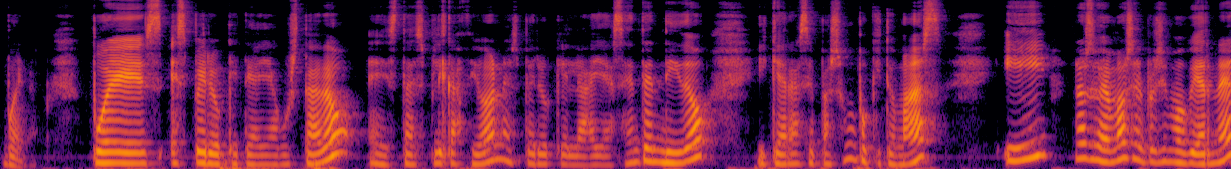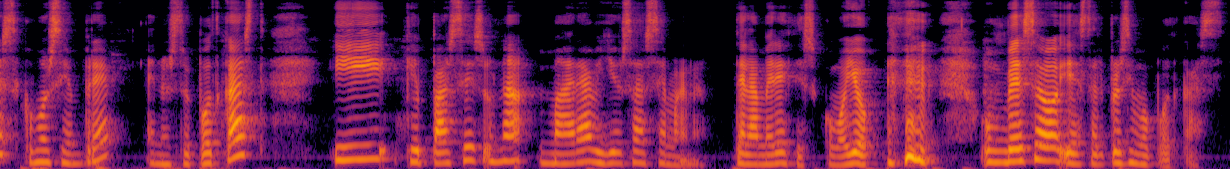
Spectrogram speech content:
Bueno, pues espero que te haya gustado esta explicación, espero que la hayas entendido y que ahora sepas un poquito más. Y nos vemos el próximo viernes, como siempre, en nuestro podcast y que pases una maravillosa semana. Te la mereces, como yo. un beso y hasta el próximo podcast.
